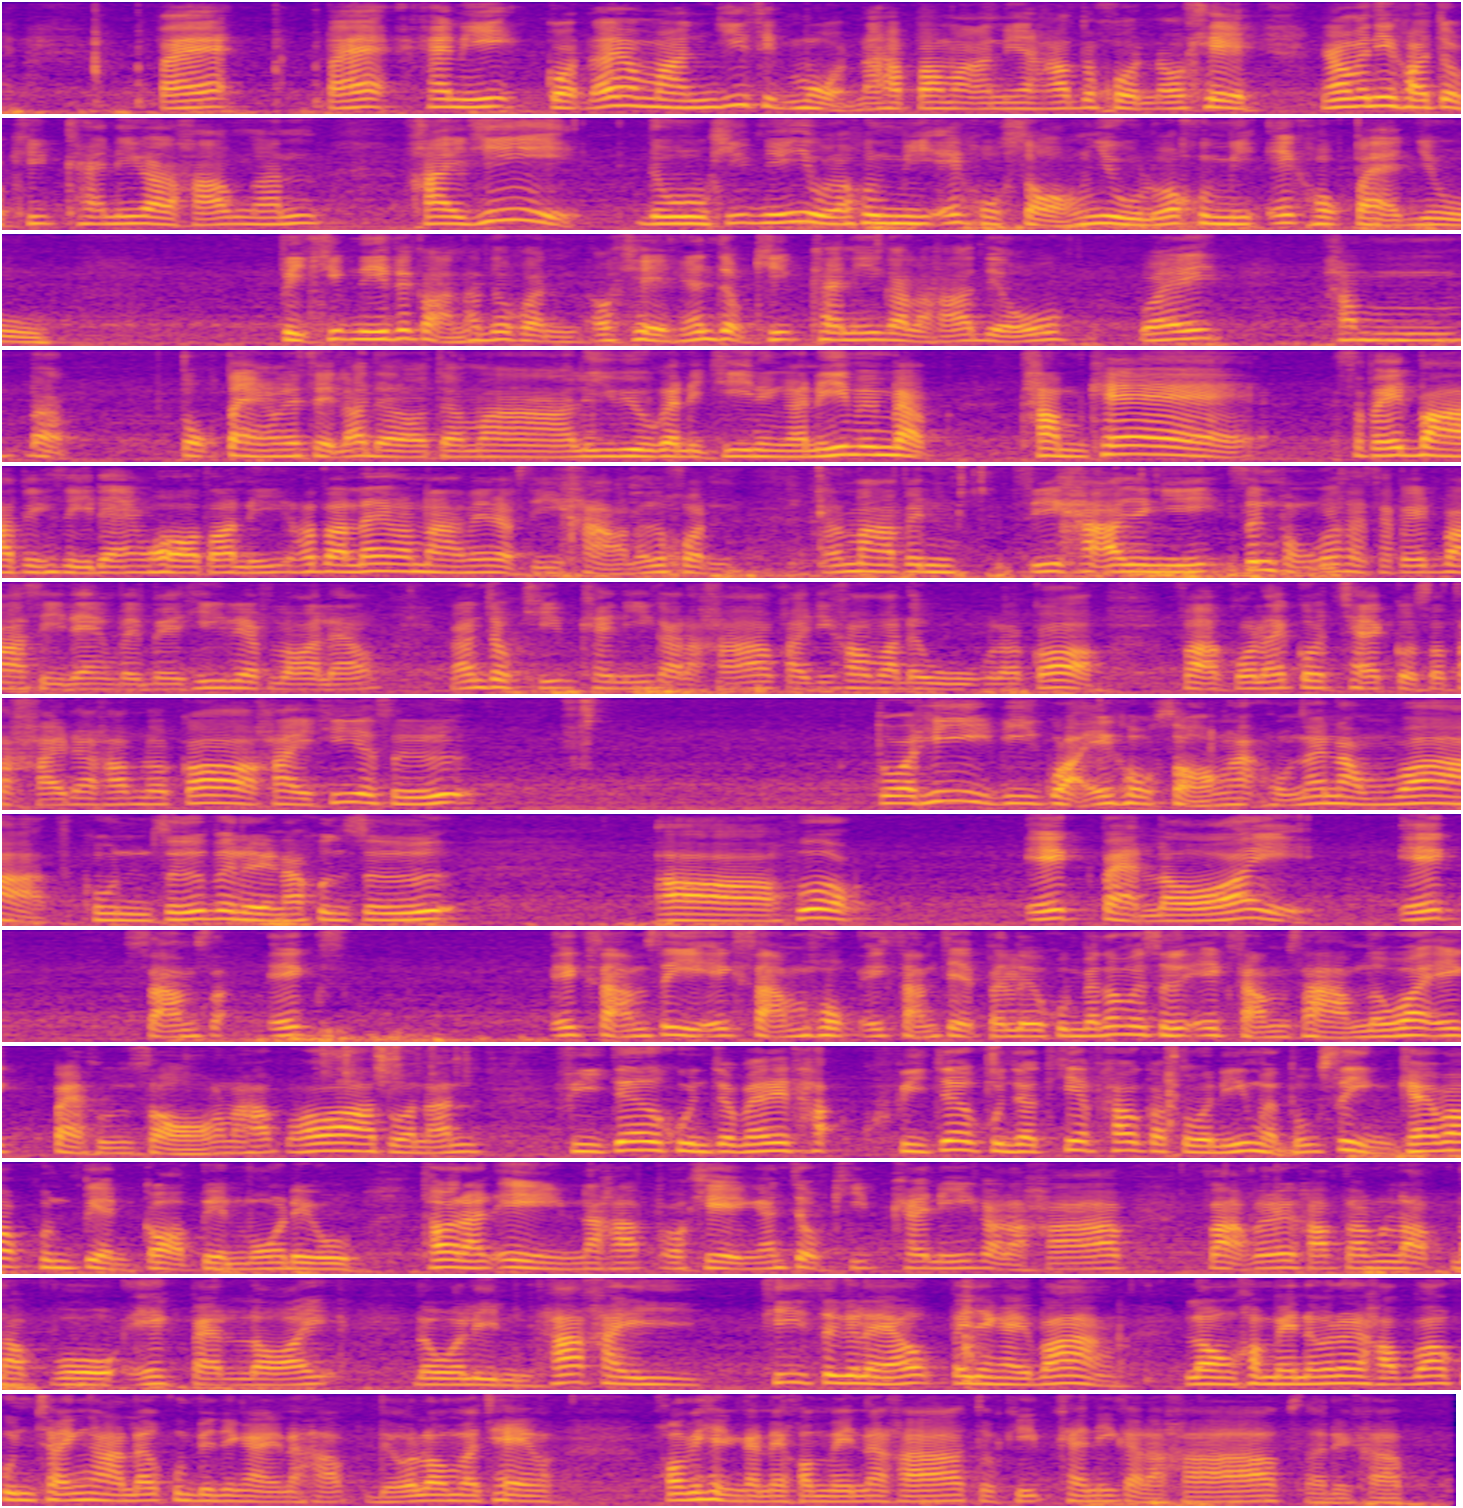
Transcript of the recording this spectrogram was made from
แปะ แปะแค่นี้กดได้ประมาณ 20 โหมดนะครับ ประมาณนี้ครับทุกคนโอเคงั้นวันนี้ขอจบคลิปแค่นี้ก่อนครับงั้นใครที่ดูคลิปนี้อยู่แล้วคุณมี X62 อยู่หรือว่าคุณมี X68 อยู่ ปิดคลิปนี้ไปก่อนนะทุกคนโอเคงั้นจบคลิปแค่นี้ก่อนเหรอครับเดี๋ยวไว้ทำแบบตกแต่งอะไรเสร็จแล้วเดี๋ยวเราจะมารีวิวกันอีกทีหนึ่งอันนี้เป็นแบบทำแค่สเปซบาร์เป็นสีแดงพอตอนนี้เพราะตอนแรกมันมาเป็นแบบสีขาวนะทุกคน มันมาเป็นสีขาวอย่างนี้ ซึ่งผมก็ใส่สเปซบาร์สีแดงไปไปที่เรียบร้อยแล้วงั้นจบคลิปแค่นี้ก่อนนะครับ ใครที่เข้ามาดู แล้วก็ฝากกดไลค์กดแชร์กด subscribe นะครับ แล้วก็ใครที่จะซื้อ ตัวที่ดีกว่า X62 อะ ผมแนะนำว่าคุณซื้อไปเลยนะ คุณซื้ออ่าพวก x 800 x 3 x x 3 4 x 3 6 x 3 7ไปเลย คุณไม่ต้องไปซื้อ x 3 3หรือว่า x 8 0 2นะครับ เพราะว่าตัวนั้นฟีเจอร์คุณจะไม่ได้ ฟีเจอร์คุณจะเทียบเท่ากับตัวนี้เหมือนทุกสิ่ง แค่ว่าคุณเปลี่ยนกรอบเปลี่ยนโมเดลเท่านั้นเองนะครับ โอเค งั้นจบคลิปแค่นี้ก่อนละครับ ฝากด้วยครับสำหรับนับโว x 800 โดลิน ถ้าใครที่ซื้อแล้วเป็นยังไงบ้าง ลองคอมเมนต์ไว้ด้วยครับว่าคุณใช้งานแล้วคุณเป็นยังไงนะครับ เดี๋ยวเรามาแชร์ความเห็นกันในคอมเมนต์นะครับจบคลิปแค่นี้ก่อนละครับ สวัสดีครับ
